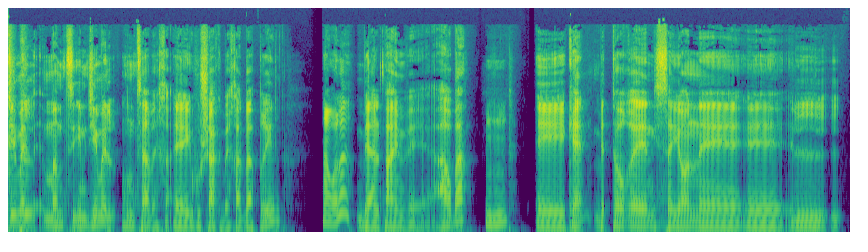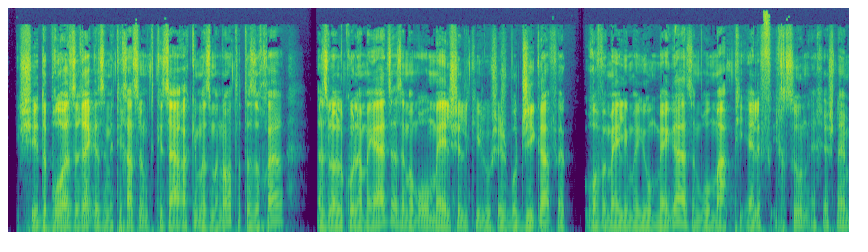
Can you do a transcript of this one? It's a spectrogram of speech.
ג'ימל ממציאים, ג'ימל הומצא, אה, הושק ב-1 באפריל, אה, וואלה? ב-2004. מהמם. אה, כן, בתור אה, ניסיון שידברו על זה, רגע, זה מתיחה, לא- כי זה היה רק עם הזמנות, אתה זוכר? אז לא לכולם היה את זה, אז הם אמרו מייל של כאילו שיש בו ג'יגה, ורוב המיילים היו מגה, אז אמרו, מה, פי אלף אחסון, איך יש להם?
